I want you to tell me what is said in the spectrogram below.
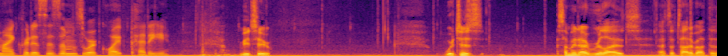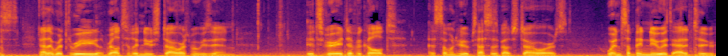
my criticisms were quite petty. Me too. Which is something I realized as I've thought about this. Now that we're three relatively new Star Wars movies in, it's very difficult as someone who obsesses about Star Wars when something new is added to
